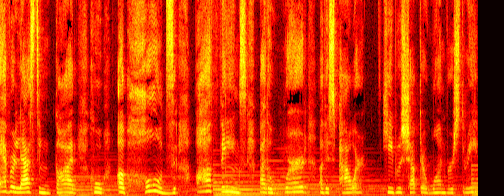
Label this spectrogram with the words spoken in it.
everlasting God who upholds all things by the word of his power. Hebrews chapter 1, verse 3.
